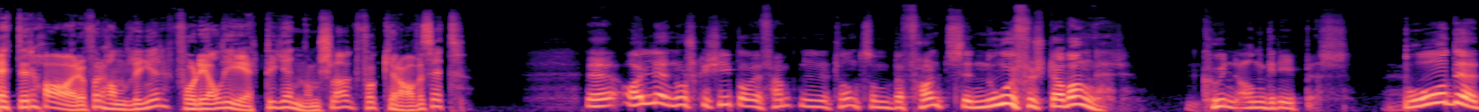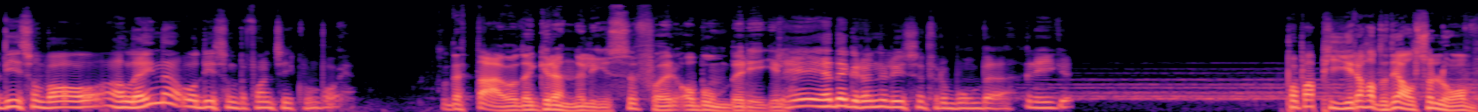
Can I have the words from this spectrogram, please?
Etter harde forhandlinger får de allierte gjennomslag for kravet sitt. Eh, alle norske skip over 1500 tonn som befant seg nord for Stavanger, kunne angripes. Både de som var alene, og de som befant seg i konvoi. Så dette er jo det grønne lyset for å bombe Rigel. Det er det grønne lyset for å bombe Rigel. På papiret hadde de altså lov.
